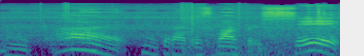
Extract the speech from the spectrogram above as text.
My god, can't get out this spawn for shit.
